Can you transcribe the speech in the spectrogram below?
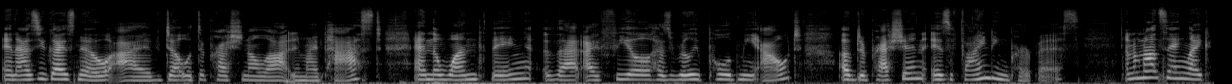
And as you guys know, I've dealt with depression a lot in my past, and the one thing that I feel has really pulled me out of depression is finding purpose. And I'm not saying like,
